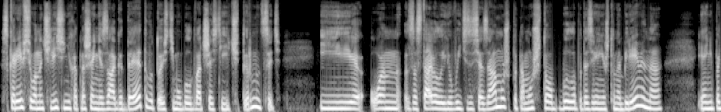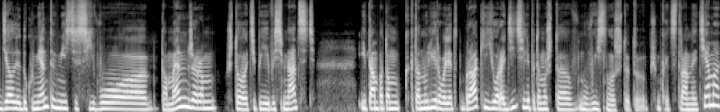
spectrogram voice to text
Скорее всего, начались у них отношения за год до этого, то есть ему было 26, ей 14. И он заставил ее выйти за себя замуж, потому что было подозрение, что она беременна. И они подделали документы вместе с его там, менеджером, что типа ей 18. И там потом как-то аннулировали этот брак ее родители, потому что ну, выяснилось, что это, в общем, какая-то странная тема.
